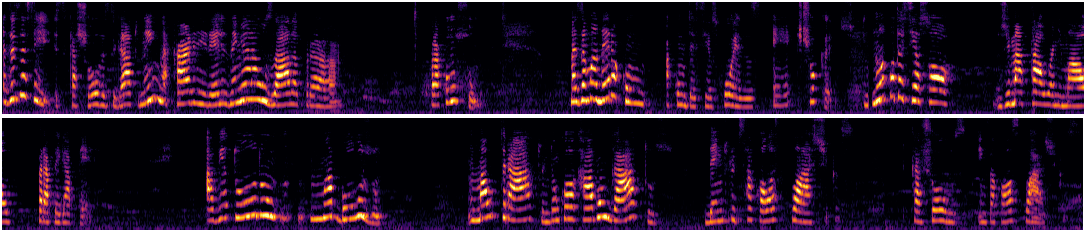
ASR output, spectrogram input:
Às vezes esse, esse cachorro, esse gato, nem a carne deles nem era usada para para consumo. Mas a maneira como acontecia as coisas é chocante. Não acontecia só de matar o animal para pegar a pele havia todo um, um abuso, um maltrato. Então colocavam gatos dentro de sacolas plásticas, cachorros em sacolas plásticas.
